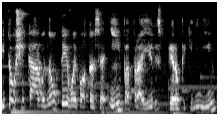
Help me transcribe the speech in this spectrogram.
Então, Chicago não teve uma importância ímpar para eles, porque eram pequenininhos.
